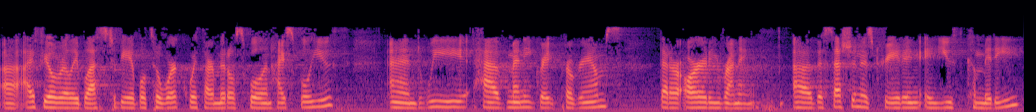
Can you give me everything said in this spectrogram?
Uh, I feel really blessed to be able to work with our middle school and high school youth, and we have many great programs that are already running. Uh, the session is creating a youth committee,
